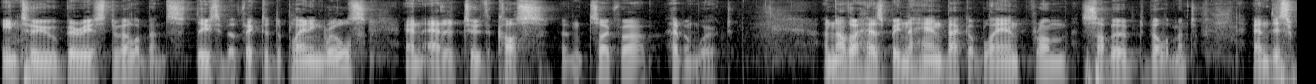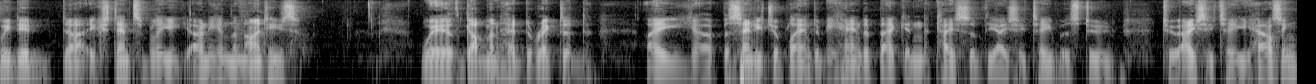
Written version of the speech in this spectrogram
into various developments. These have affected the planning rules and added to the costs and so far haven't worked. Another has been the handback of land from suburb development and this we did uh, extensively only in the 90s where the government had directed a uh, percentage of land to be handed back in the case of the ACT was to, to ACT housing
